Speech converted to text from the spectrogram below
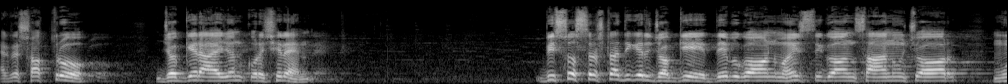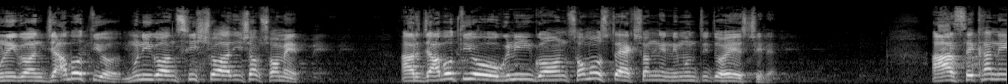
একটা সত্র যজ্ঞের আয়োজন করেছিলেন। বিশ্বশ্রেষ্ঠাদিগের যজ্ঞে দেবগণ, মহিষীগণ, সানুচর, মুনিগণ যাবতীয়, মুনিগণ, শিষ্য আদি সব সমেত, আর যাবতীয় অগ্নিগণ সমস্ত একসঙ্গে নিমন্ত্রিত হয়ে এসেছিলেন। আর সেখানে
